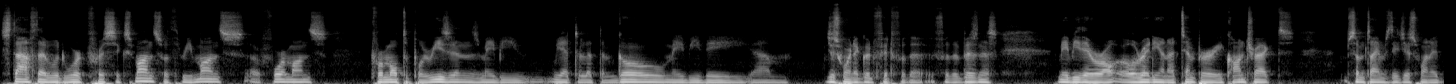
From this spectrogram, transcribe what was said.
staff that would work for six months or three months or four months for multiple reasons. Maybe we had to let them go. Maybe they um, just weren't a good fit for the for the business. Maybe they were already on a temporary contract sometimes they just wanted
